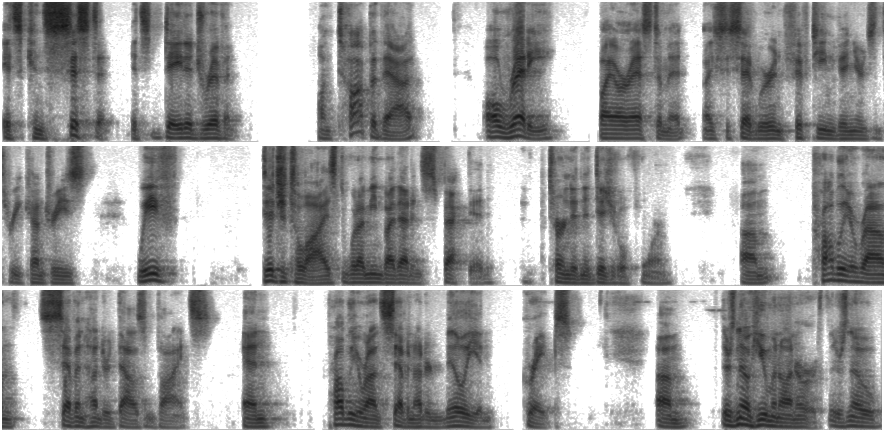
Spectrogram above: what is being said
it's consistent, it's data driven. On top of that, already by our estimate, like I said, we're in 15 vineyards in three countries. We've digitalized, what I mean by that, inspected, turned into digital form, um, probably around 700,000 vines and probably around 700 million grapes. Um, there's no human on earth. There's no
